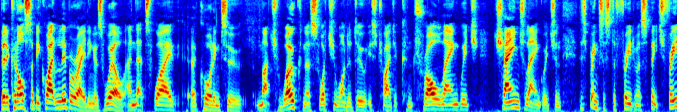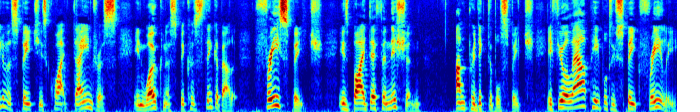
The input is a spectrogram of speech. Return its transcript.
but it can also be quite liberating as well. And that's why, according to much wokeness, what you want to do is try to control language, change language. And this brings us to freedom of speech. Freedom of speech is quite dangerous in wokeness because think about it free speech is by definition unpredictable speech. If you allow people to speak freely,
